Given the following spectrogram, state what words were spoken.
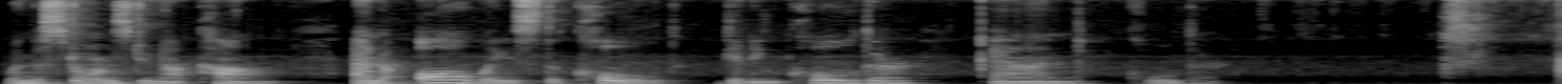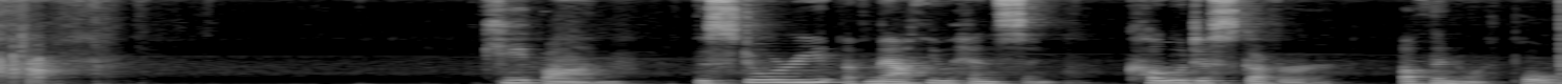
when the storms do not come, and always the cold getting colder and colder. Keep On, the story of Matthew Henson, co-discoverer of the North Pole.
